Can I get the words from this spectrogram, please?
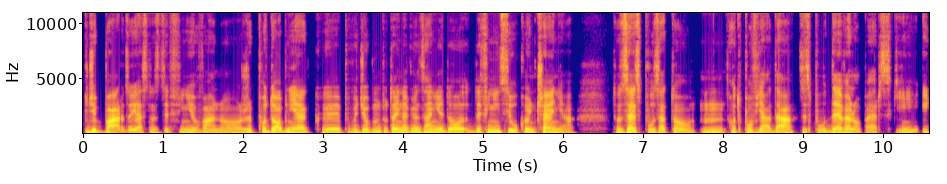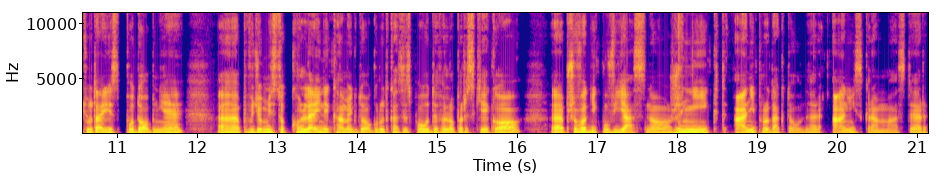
gdzie bardzo jasno zdefiniowano, że podobnie jak yy, powiedziałbym tutaj nawiązanie do definicji ukończenia, to zespół za to mm, odpowiada, zespół deweloperski i tutaj jest podobnie. E, powiedziałbym, jest to kolejny kamyk do ogródka zespołu deweloperskiego. E, przewodnik mówi jasno, że nikt, ani product owner, ani scrum master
